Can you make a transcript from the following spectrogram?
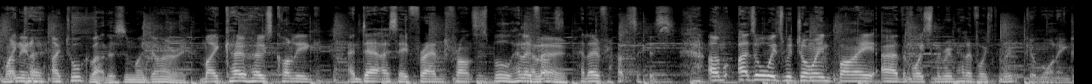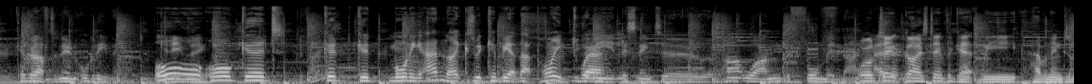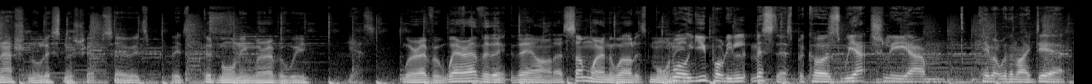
My, Funny co- enough, I talk about this in my diary. my co-host, colleague, and dare I say friend, Francis Bull. Hello, Hello. Francis. Hello, Francis. Um, as always, we're joined by uh, the voice in the room. Hello, voice in the room. Good morning, good afternoon, or good evening. Or, evening. or good, night. Good, good morning and night, because we could be at that point You where could be listening to part one before midnight. Well, don't, then- guys, don't forget we have an international listenership, so it's it's good morning wherever we yes. wherever wherever they, they are. They're somewhere in the world. It's morning. Well, you probably missed this because we actually um, came up with an idea.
